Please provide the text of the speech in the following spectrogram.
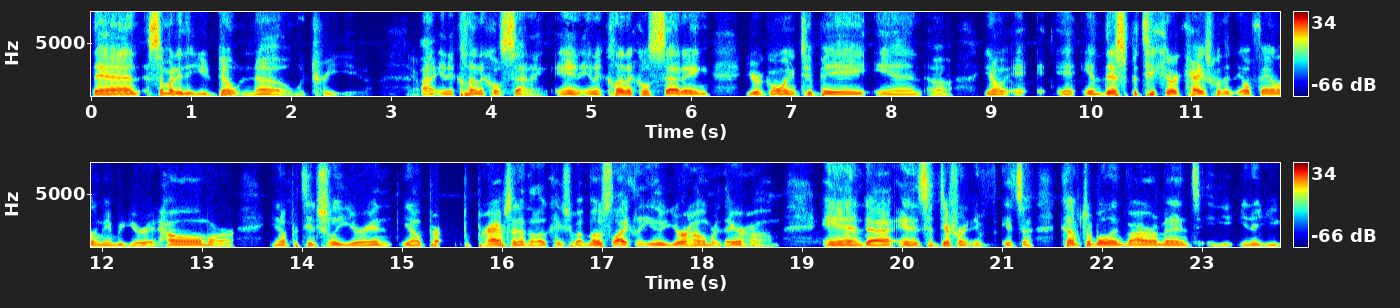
than somebody that you don't know would treat you uh, in a clinical setting. And in a clinical setting, you're going to be in, uh, you know, in, in, this particular case with an ill family member, you're at home or, you know, potentially you're in, you know, perhaps another location, but most likely either your home or their home. And uh, and it's a different it's a comfortable environment. You, you know you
